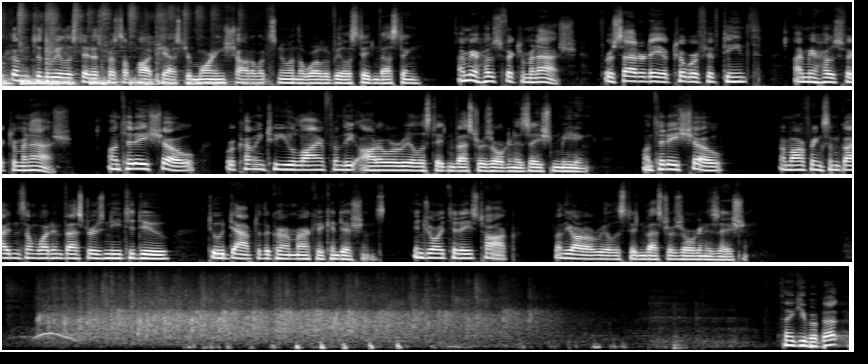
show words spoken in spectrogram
Welcome to the Real Estate Espresso Podcast, your morning shot of what's new in the world of real estate investing. I'm your host, Victor Menasce. For Saturday, October 15th, I'm your host, Victor Menasce. On today's show, we're coming to you live from the Ottawa Real Estate Investors Organization meeting. On today's show, I'm offering some guidance on what investors need to do to adapt to the current market conditions. Enjoy today's talk from the Ottawa Real Estate Investors Organization. Thank you, Babette.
